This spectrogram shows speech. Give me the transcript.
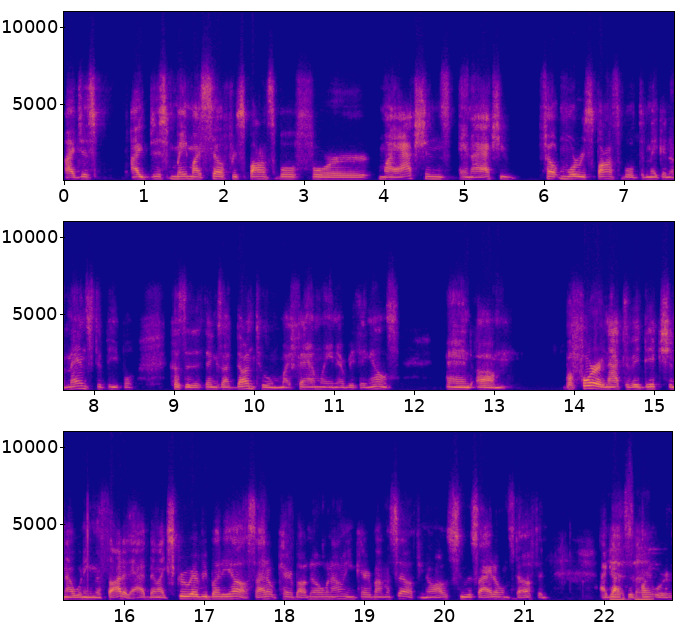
I just I just made myself responsible for my actions and I actually felt more responsible to make an amends to people because of the things I've done to them, my family and everything else. And um, before an active addiction, I wouldn't even have thought of that. I'd been like, screw everybody else. I don't care about no one. I don't even care about myself. You know, I was suicidal and stuff. And I got Yeah, to the same. point where,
